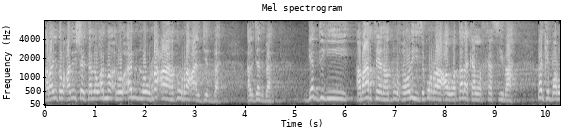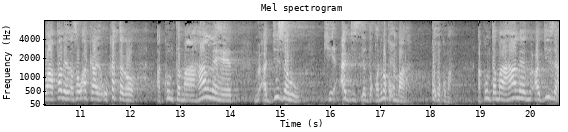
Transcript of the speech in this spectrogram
ara'ayta waxaad ii sheegtaa low racaa hadduu raaca aljadba gadigii abaarteed hadduu xoolihiisa ku raaco wa taraka alkhasiba. Dhankii barwaaqadeed asagoo arkaayo uu ka tago akunta ma ahaan laheed mucajizahu kii cajis iyo doqonnimo ku xukuma. Akunta ma ahaan laheed mucajiza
